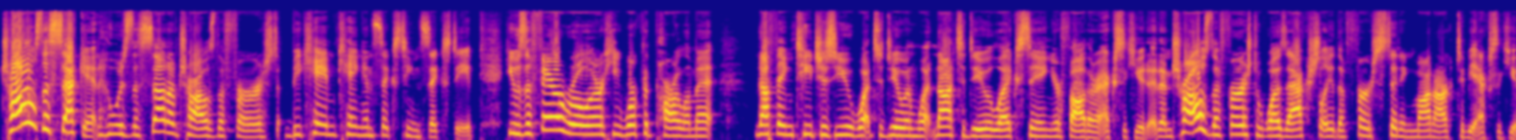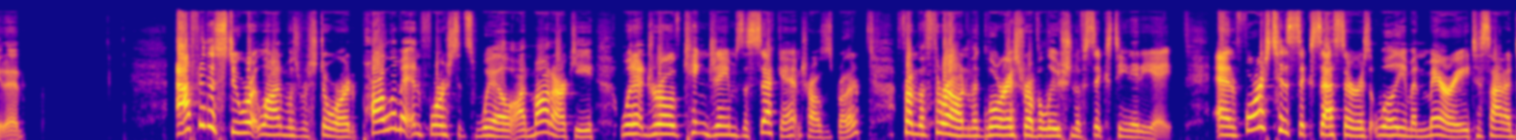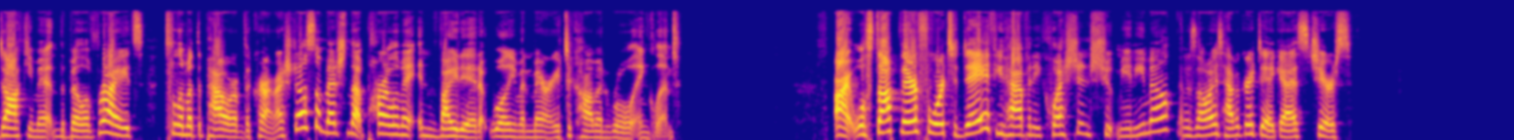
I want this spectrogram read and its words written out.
Charles II, who was the son of Charles I, became king in 1660. He was a fair ruler, he worked with Parliament. Nothing teaches you what to do and what not to do like seeing your father executed. And Charles I was actually the first sitting monarch to be executed. After the Stuart line was restored, Parliament enforced its will on monarchy when it drove King James II, Charles's brother, from the throne in the Glorious Revolution of 1688 and forced his successors, William and Mary, to sign a document, the Bill of Rights, to limit the power of the crown. I should also mention that Parliament invited William and Mary to come and rule England. All right, we'll stop there for today. If you have any questions, shoot me an email. And as always, have a great day, guys. Cheers.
